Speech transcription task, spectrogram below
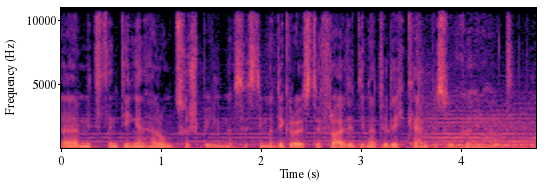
äh, mit den Dingen herumzuspielen. Das ist immer die größte Freude, die natürlich kein Besucher hier hat.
